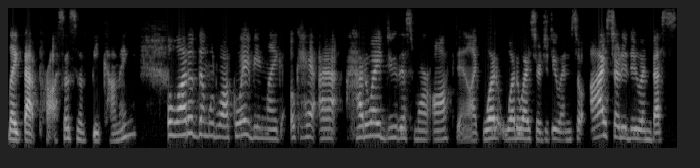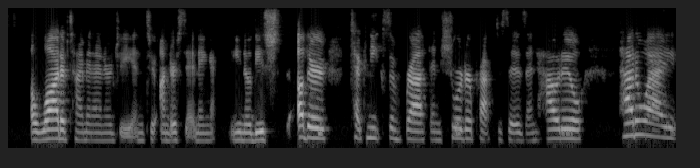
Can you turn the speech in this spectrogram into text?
like that process of becoming. A lot of them would walk away being like, okay, I, how do I do this more often? Like, what, what do I start to do? And so I started to invest a lot of time and energy into understanding, you know, these other techniques of breath and shorter practices and how to, how do I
